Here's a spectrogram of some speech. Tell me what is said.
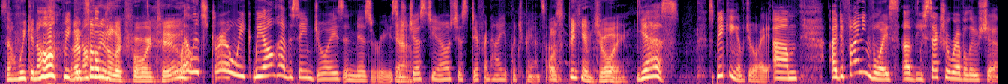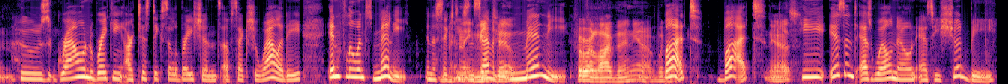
So we can all we can That's all something be, to look forward to. Well, it's true. We we all have the same joys and miseries. Yeah. It's just you know, it's just different how you put your pants on. well, speaking of joy, Yes. Speaking of joy, um, a defining voice of the sexual revolution, whose groundbreaking artistic celebrations of sexuality influenced many in the 60s Many, and me 70s. too. Many. if we were alive then, yeah. But, but, yes, he isn't as well known as he should be,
